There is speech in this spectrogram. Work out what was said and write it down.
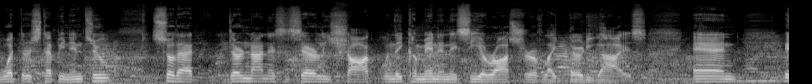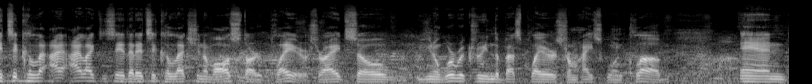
what they're stepping into, so that they're not necessarily shocked when they come in and they see a roster of like 30 guys. And it's a colle- I, I like to say that it's a collection of all-star players, right? So you know, we're recruiting the best players from high school and club, and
